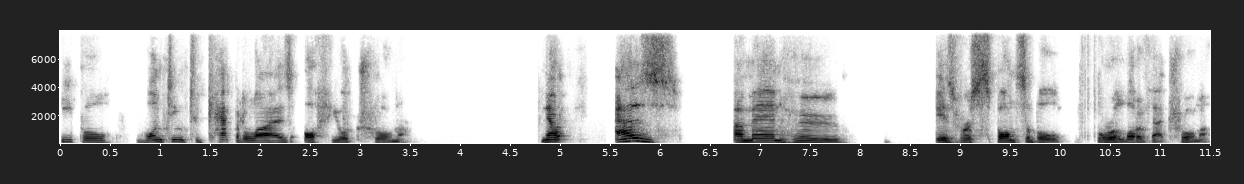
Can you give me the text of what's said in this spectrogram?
people wanting to capitalize off your trauma. Now, as a man who is responsible for a lot of that trauma.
